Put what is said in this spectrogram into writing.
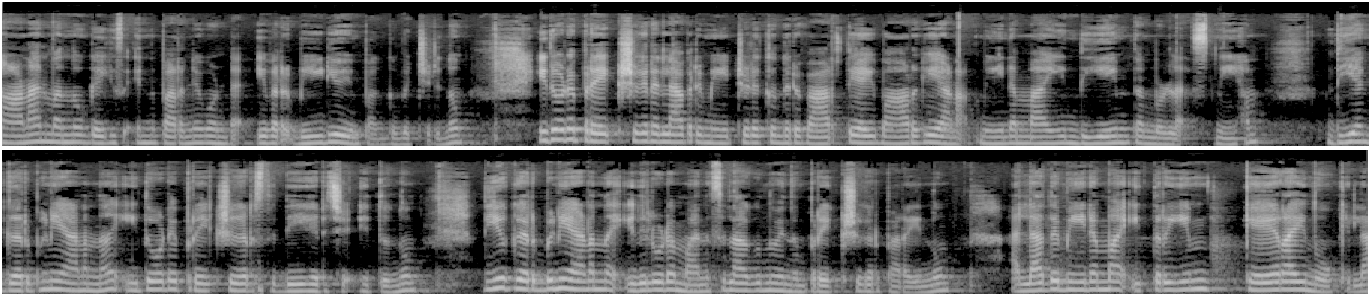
കാണാൻ വന്നു ഗൈസ് എന്ന് പറഞ്ഞുകൊണ്ട് ഇവർ വീഡിയോയും പങ്കുവച്ചിരുന്നു. ഇതോടെ പ്രേക്ഷകരെല്ലാവരും ഏറ്റെടുക്കുന്ന ഒരു വാർത്തയായി മാറുകയാണ് മീനമ്മയും ദിയയും തമ്മിലുള്ള സ്നേഹം. ദിയ ഗർഭിണിയാണെന്ന് ഇതോടെ പ്രേക്ഷകർ സ്ഥിരീകരിച്ച് എത്തുന്നു. ദിയ ഗർഭിണിയാണെന്ന് ഇതിലൂടെ മനസ്സിലാകുന്നുവെന്നും പ്രേക്ഷകർ പറയുന്നു. അല്ലാതെ മീനമ്മ ഇത്രയും കെയറായി നോക്കില്ല.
